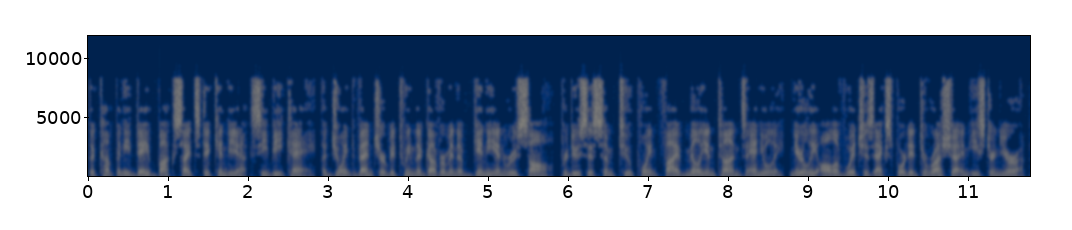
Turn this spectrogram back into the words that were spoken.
The company des Bauxites de Kindia (CBK), a joint venture between the government of Guinea and Rusal, produces some 2.5 million tons annually, nearly all of which is exported to Russia and Eastern Europe.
